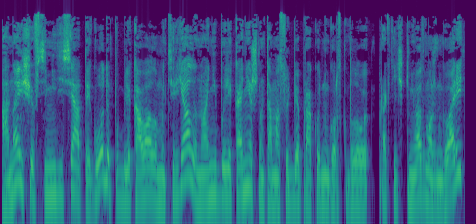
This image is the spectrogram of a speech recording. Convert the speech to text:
она еще в 70-е годы публиковала материалы, но они были, конечно, там о судьбе Прокудина-Горска было практически невозможно говорить.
